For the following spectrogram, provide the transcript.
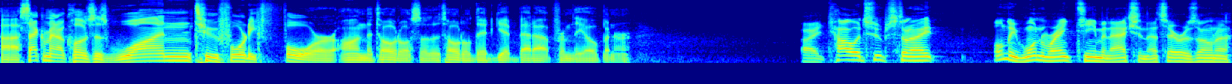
uh, Sacramento closes one to forty four on the total, so the total did get bet up from the opener. All right, college hoops tonight. Only one ranked team in action. That's Arizona.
